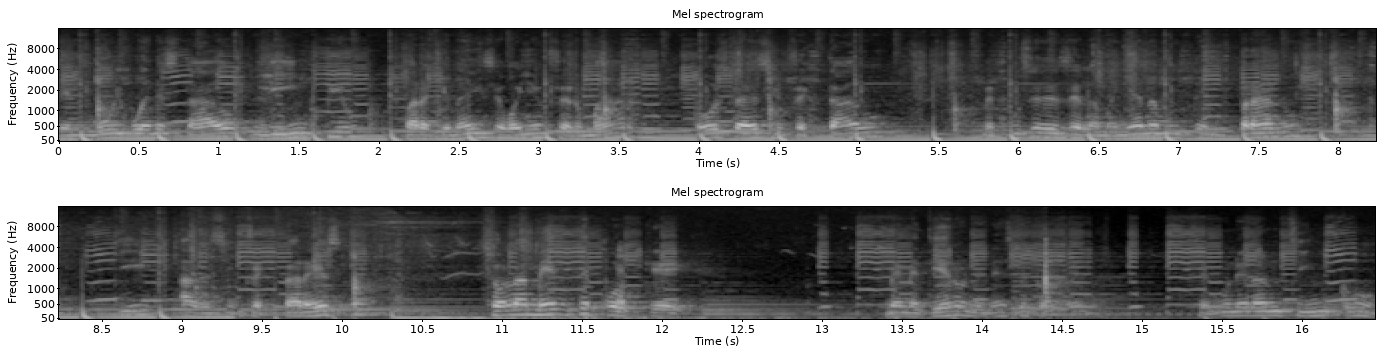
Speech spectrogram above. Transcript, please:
en muy buen estado, limpio, para que nadie se vaya a enfermar. Todo está desinfectado. Me puse desde la mañana muy temprano aquí a desinfectar esto, solamente porque me metieron en este problema. Según eran cinco,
